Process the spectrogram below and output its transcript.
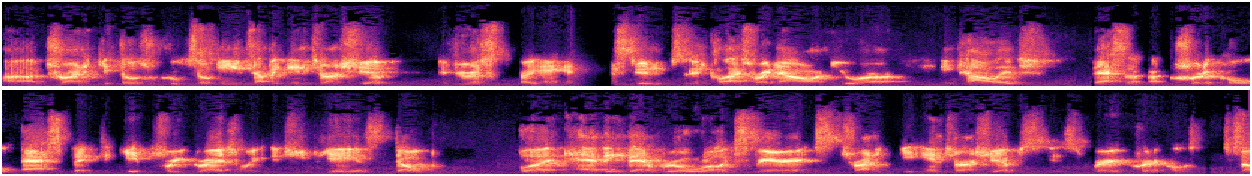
uh, trying to get those recruits. So any type of internship, if you're a, a student in class right now and you are in college, that's a, a critical aspect to get before you graduate. The GPA is dope but having that real world experience, trying to get internships is very critical. So,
